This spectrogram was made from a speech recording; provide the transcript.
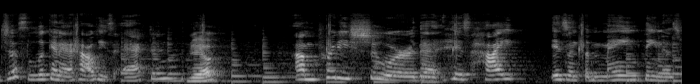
just looking at how he's acting, Yeah. I'm pretty sure that his height isn't the main thing that's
